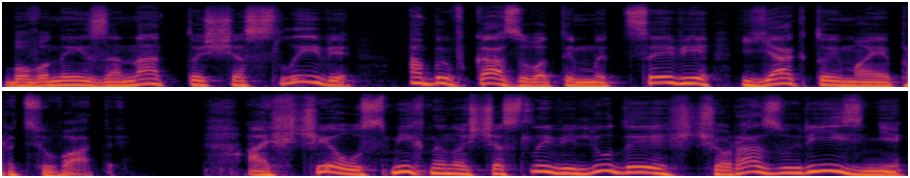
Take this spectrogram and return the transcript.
бо вони занадто щасливі, аби вказувати митцеві, як той має працювати. А ще усміхнено щасливі люди щоразу різні,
